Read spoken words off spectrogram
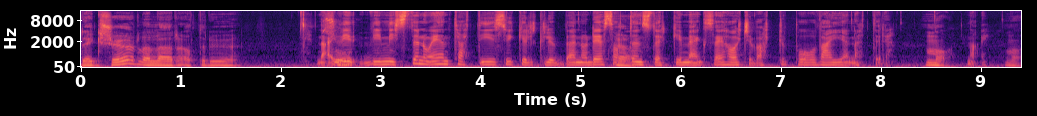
deg sjøl, eller at du Nei, vi, vi mister nå en tett i sykkelklubben, og det satte ja. en støkk i meg, så jeg har ikke vært på veien etter det. Nei. Nei. Nei.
